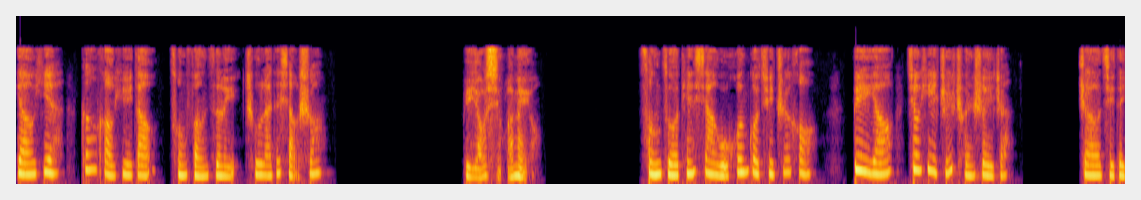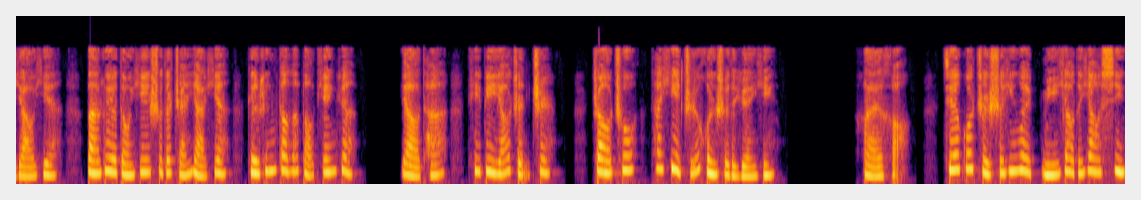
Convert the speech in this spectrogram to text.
姚叶刚好遇到从房子里出来的小双。碧瑶醒了没有？从昨天下午昏过去之后，碧瑶就一直沉睡着。着急的姚叶把略懂医术的展雅燕给拎到了宝天院，要她替碧瑶诊治，找出她一直昏睡的原因。还好，结果只是因为迷药的药性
